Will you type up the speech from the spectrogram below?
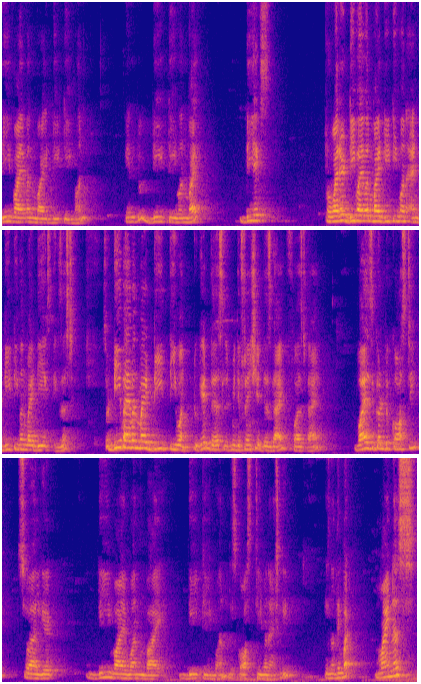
dy1 by dt1 into dt1 by dx provided dy1 by dt1 and dt1 by dx exist. So dy1 by dt1 to get this let me differentiate this guy first guy. y is equal to cos t. So I'll get dy1 by dt1 this cos t1 actually is nothing but minus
